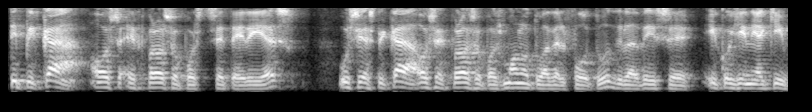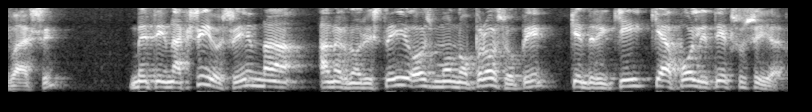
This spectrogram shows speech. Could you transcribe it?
τυπικά ως εκπρόσωπος της εταιρείας, ουσιαστικά ως εκπρόσωπος μόνο του αδελφού του, δηλαδή σε οικογενειακή βάση, με την αξίωση να αναγνωριστεί ως μονοπρόσωπη, κεντρική και απόλυτη εξουσία.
